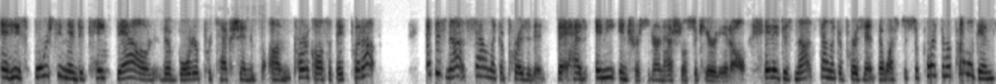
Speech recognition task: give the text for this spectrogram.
and he's forcing them to take down the border protection um, protocols that they've put up. That does not sound like a president that has any interest in our national security at all. And it does not sound like a president that wants to support the Republicans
